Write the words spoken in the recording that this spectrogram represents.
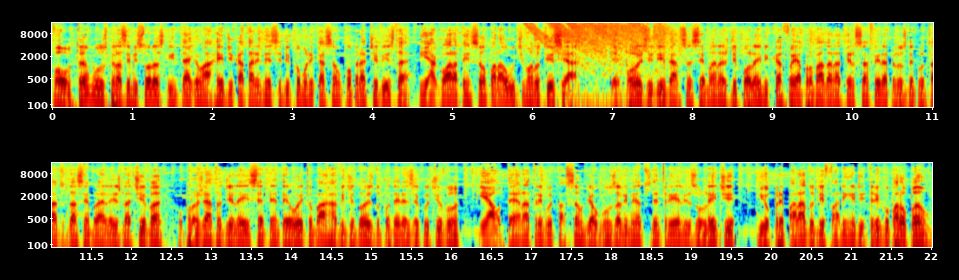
Voltamos pelas emissoras que integram a rede catarinense de comunicação cooperativista. E agora atenção para a última notícia. Depois de diversas semanas de polêmica, foi aprovada na terça-feira pelos deputados da Assembleia Legislativa o projeto de lei 78/22 do Poder Executivo, que altera a tributação de alguns alimentos, dentre eles o leite e o preparado de farinha de trigo para o pão.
